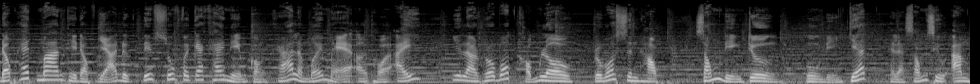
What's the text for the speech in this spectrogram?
Đọc Headman thì độc giả được tiếp xúc với các khái niệm còn khá là mới mẻ ở thuở ấy như là robot khổng lồ, robot sinh học, sóng điện trường, nguồn điện chết hay là sóng siêu âm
